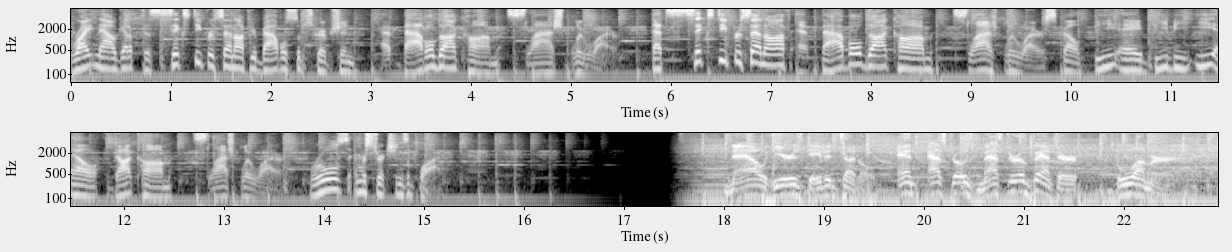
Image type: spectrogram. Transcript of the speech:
Right now, get up to 60% off your Babbel subscription at babbel.com slash bluewire. That's 60% off at babbel.com slash bluewire, spelled B-A-B-B-E-L dot com slash bluewire. Rules and restrictions apply. Now here's David Tuttle and Astros master of banter, Blummer.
